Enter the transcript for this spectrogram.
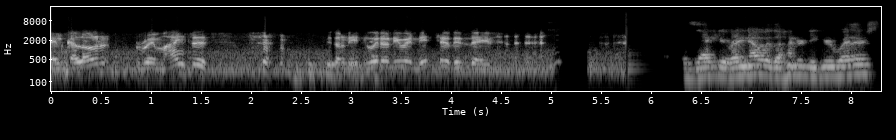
El calor reminds us. we, don't need, we don't even need to these days. exactly. Right now, with 100 degree weathers,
